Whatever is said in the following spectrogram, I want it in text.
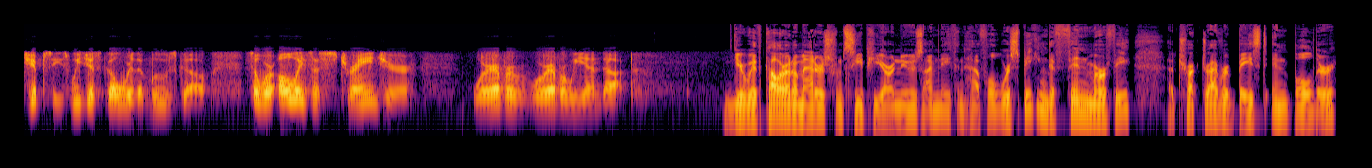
gypsies. We just go where the moves go. So we're always a stranger wherever wherever we end up. You're with Colorado Matters from CPR News. I'm Nathan Heffel. We're speaking to Finn Murphy, a truck driver based in Boulder.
